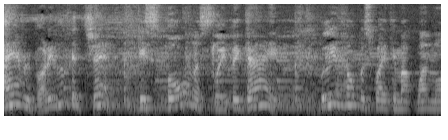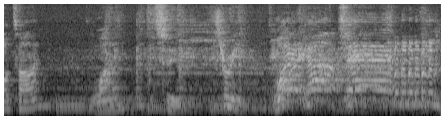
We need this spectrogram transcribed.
Hey, everybody, look at Jeff. He's fallen asleep again. Will you help us wake him up one more time? One, two, three. Wake up, Jeff!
